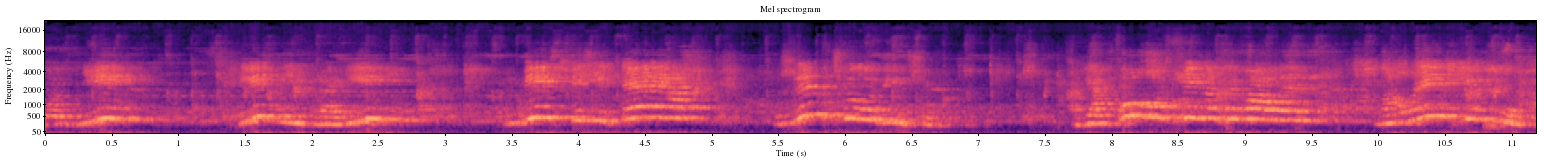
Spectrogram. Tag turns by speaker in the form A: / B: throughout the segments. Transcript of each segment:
A: в одній східній країні місті дітей жив чоловічок, якого всі називали маленьким.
